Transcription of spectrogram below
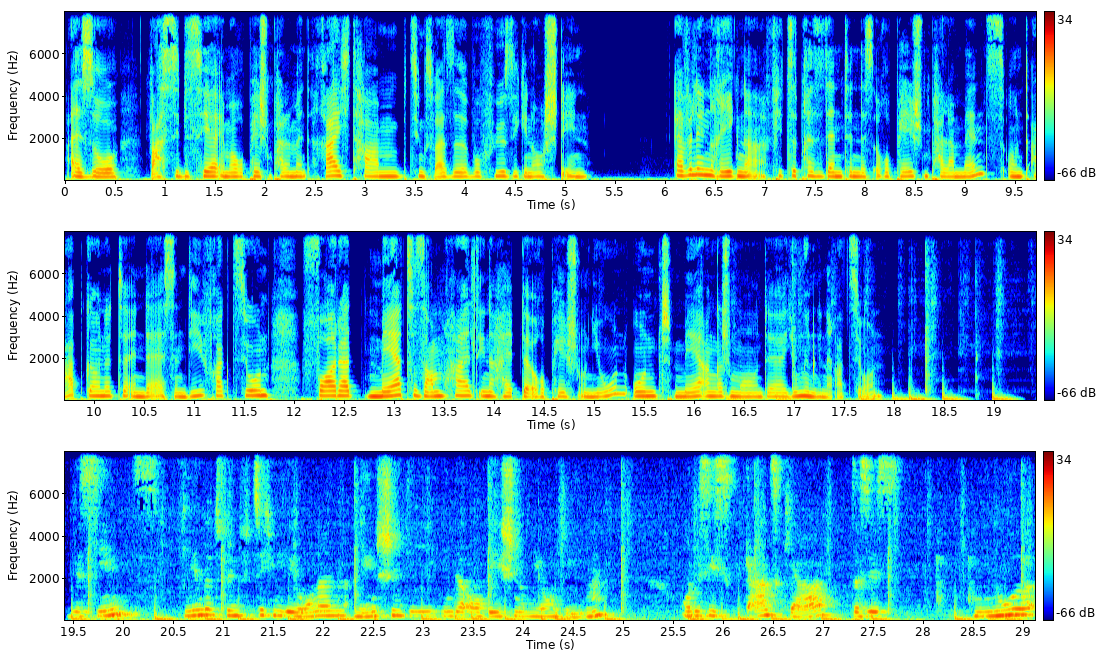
also was sie bisher im Europäischen Parlament erreicht haben, beziehungsweise wofür sie genau stehen. Evelyn Regner, Vizepräsidentin des Europäischen Parlaments und Abgeordnete in der SND-Fraktion, fordert mehr Zusammenhalt innerhalb der Europäischen Union und mehr Engagement der jungen Generation. Wir sind 450 Millionen Menschen, die in der Europäischen Union leben. Und es ist ganz klar, dass es nur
